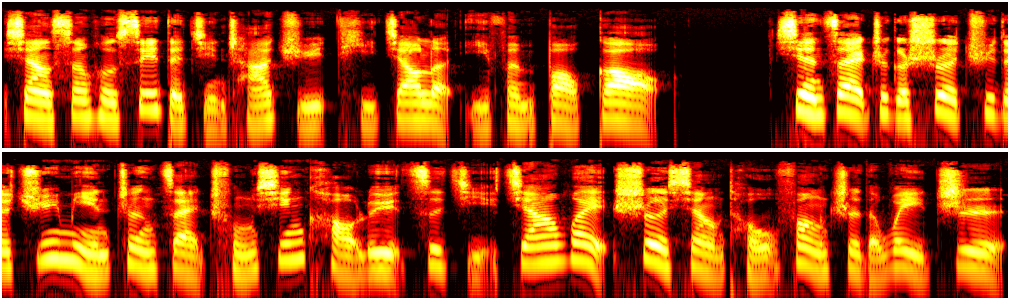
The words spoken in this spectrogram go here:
向 San Jose 的警察局提交了一份报告。现在，这个社区的居民正在重新考虑自己家外摄像头放置的位置。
